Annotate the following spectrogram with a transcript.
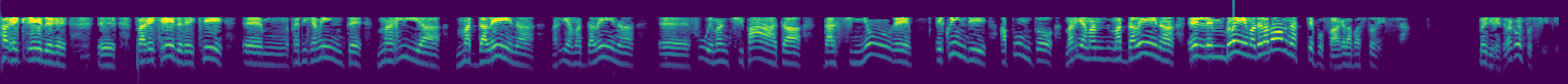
fare credere, eh, fare credere che ehm, praticamente Maria Maddalena, Maria Maddalena eh, fu emancipata dal Signore e quindi appunto Maria Maddalena è l'emblema della donna che può fare la pastoressa. Voi direte, ma com'è possibile?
